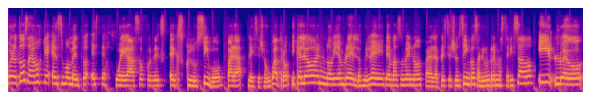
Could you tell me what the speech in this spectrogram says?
Bueno, todos sabemos que en su momento este juegazo fue un ex- exclusivo para PlayStation 4 y que luego en noviembre del 2020, más o menos, para la PlayStation 5 salió un remasterizado y luego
